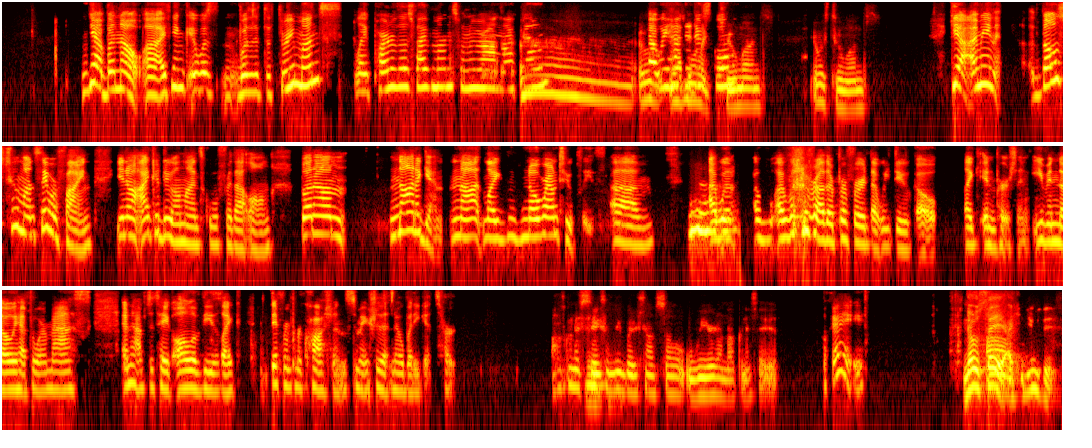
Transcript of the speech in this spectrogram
Yeah, but no, uh, I think it was was it the three months, like part of those five months when we were on lockdown. Uh, it was, That we had to do like school? two months. It was two months. Yeah, I mean, those two months they were fine. You know, I could do online school for that long, but um, not again. Not like no round two, please. Um, I would I would have rather preferred that we do go like in person, even though we have to wear masks and have to take all of these like different precautions to make sure that nobody gets hurt. I was gonna say Mm. something, but it sounds so weird. I'm not gonna say it. Okay. No, say it. I Um, can use it.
